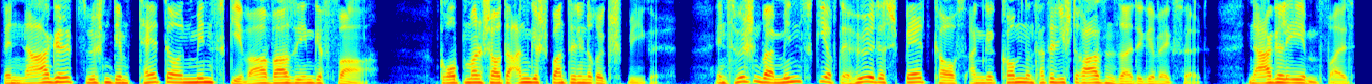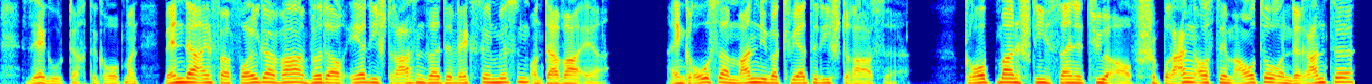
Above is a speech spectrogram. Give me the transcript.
Wenn Nagel zwischen dem Täter und Minsky war, war sie in Gefahr. Grobmann schaute angespannt in den Rückspiegel. Inzwischen war Minsky auf der Höhe des Spätkaufs angekommen und hatte die Straßenseite gewechselt. Nagel ebenfalls. Sehr gut, dachte Grobmann. Wenn da ein Verfolger war, würde auch er die Straßenseite wechseln müssen, und da war er. Ein großer Mann überquerte die Straße. Grobmann stieß seine Tür auf, sprang aus dem Auto und rannte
